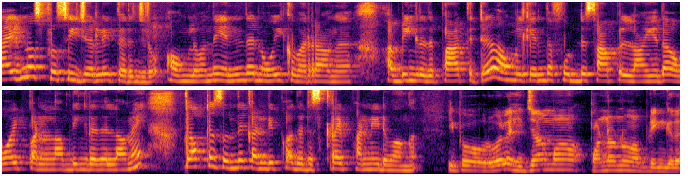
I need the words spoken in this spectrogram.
டயக்னோஸ் ப்ரொசீஜர்லேயே தெரிஞ்சிடும். அவங்கள வந்து எந்த நோய்க்கு வர்றாங்க அப்படிங்கிறத பார்த்துட்டு அவங்களுக்கு எந்த ஃபுட்டு சாப்பிட்லாம் எதை அவாய்ட் பண்ணலாம் அப்படிங்கிறது எல்லாமே டாக்டர்ஸ் வந்து கண்டிப்பாக அதை டிஸ்கிரைப் பண்ணிடுவாங்க. இப்போ ஒருவேளை ஹிஜாமா பண்ணணும் அப்படிங்கிற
